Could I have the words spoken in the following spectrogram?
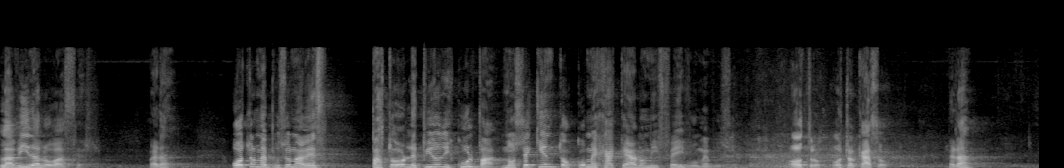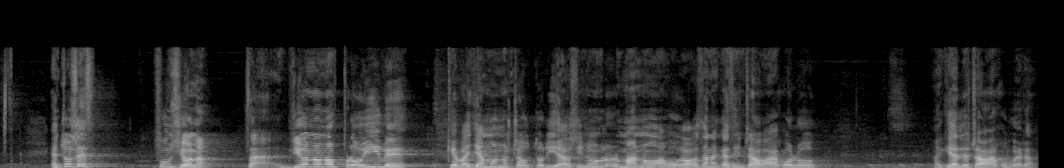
La vida lo va a hacer, ¿verdad? Otro me puso una vez, pastor, le pido disculpas, no sé quién tocó, me hackearon mi Facebook, me puso. Otro, otro caso, ¿verdad? Entonces, funciona. O sea, Dios no nos prohíbe que vayamos a nuestra autoridad, sino los hermanos abogados están acá sin trabajo, hay que darle trabajo, ¿verdad?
